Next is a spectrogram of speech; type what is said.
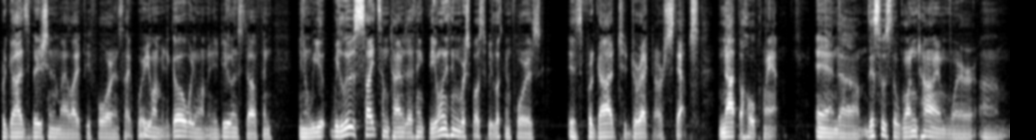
for God's vision in my life before. And it's like, where do you want me to go? What do you want me to do and stuff? And, you know, we, we lose sight sometimes. I think the only thing we're supposed to be looking for is, is for God to direct our steps, not the whole plan. And um, this was the one time where um,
